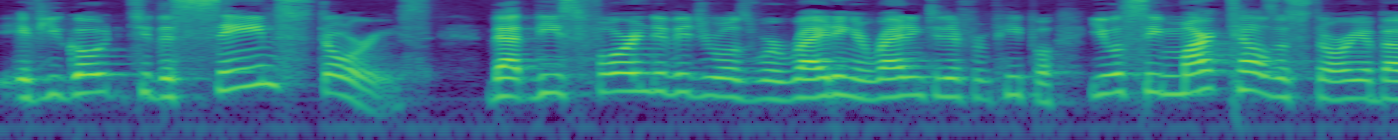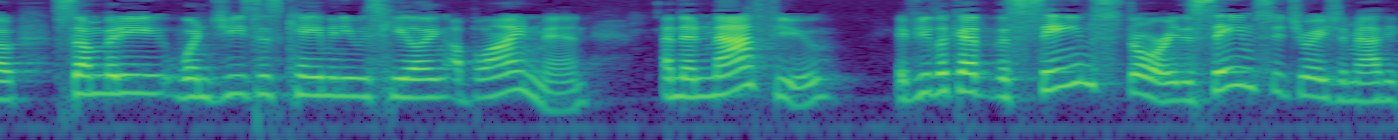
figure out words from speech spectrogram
If you go to the same stories that these four individuals were writing and writing to different people, you will see Mark tells a story about somebody when Jesus came and he was healing a blind man. And then Matthew, if you look at the same story, the same situation, Matthew,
